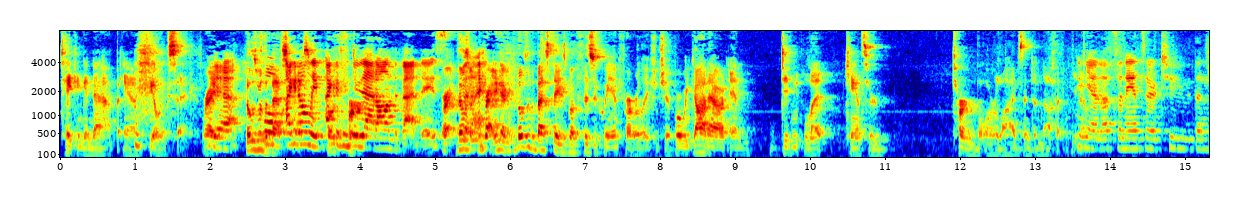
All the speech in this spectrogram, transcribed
taking a nap and feeling sick, right? yeah, Those were the well, best. I could days, only I couldn't for- do that on the bad days. Right, those are, I- right, yeah, but those are the best days both physically and for our relationship where we got out and didn't let cancer turned our lives into nothing, you know. Yeah, that's an answer to the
